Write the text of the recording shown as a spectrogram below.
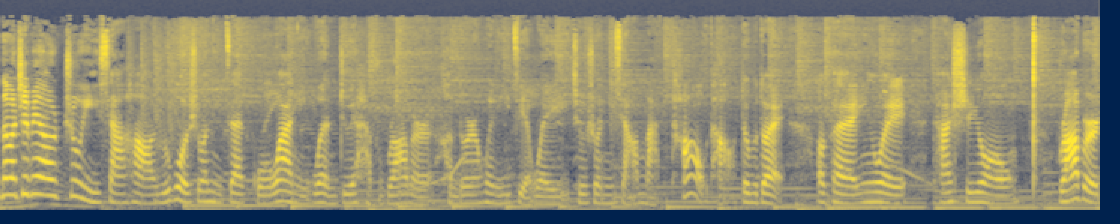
那么这边要注意一下哈，如果说你在国外，你问 Do you have rubber？很多人会理解为就是说你想要买套套，对不对？OK，因为它是用 rubber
